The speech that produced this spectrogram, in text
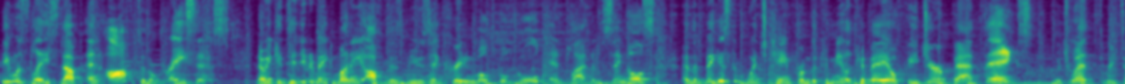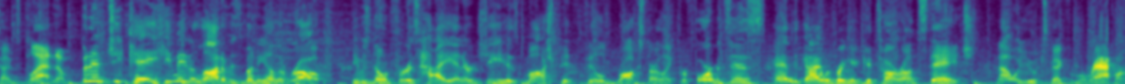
he was laced up and off to the races. Now he continued to make money off of his music, creating multiple gold and platinum singles, and the biggest of which came from the Camila Cabello feature Bad Things, which went three times platinum. But MGK, he made a lot of his money on the road. He was known for his high energy, his mosh pit filled rockstar like performances, and the guy would bring a guitar on stage. Not what you expect from a rapper.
